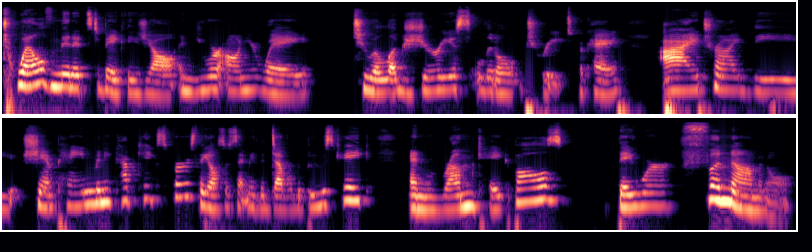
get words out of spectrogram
12 minutes to bake these, y'all, and you are on your way to a luxurious little treat, okay? I tried the champagne mini cupcakes first. They also sent me the deviled booze cake and rum cake balls. They were phenomenal.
